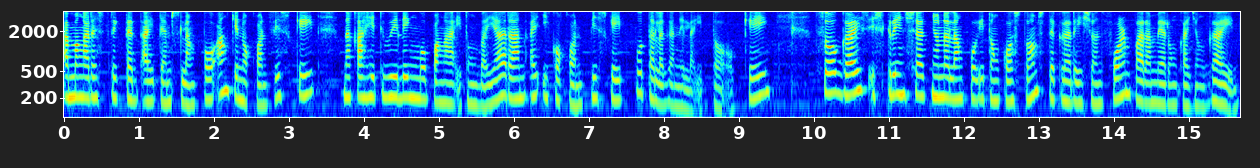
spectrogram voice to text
Ang mga restricted items lang po ang kino-confiscate na kahit willing mo pa nga itong bayaran ay i-confiscate po talaga nila ito, okay? So guys, screenshot nyo na lang po itong customs declaration form para meron kayong guide.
